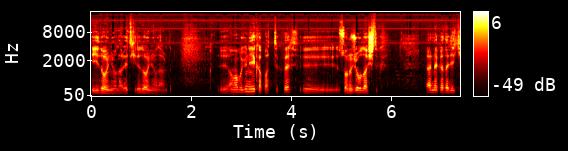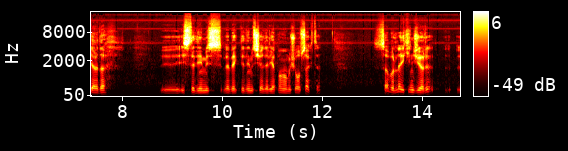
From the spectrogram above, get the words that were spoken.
İyi de oynuyorlar, etkili de oynuyorlardı. Ee, ama bugün iyi kapattık ve e, sonuca ulaştık. Her ne kadar ilk yarıda e, istediğimiz ve beklediğimiz şeyleri yapamamış olsak da sabırla ikinci yarı e,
